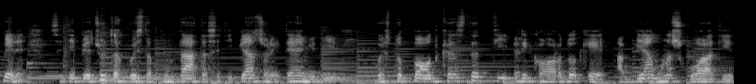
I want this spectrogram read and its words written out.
Bene, se ti è piaciuta questa puntata, se ti piacciono i temi di questo podcast, ti ricordo che abbiamo una scuola, te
